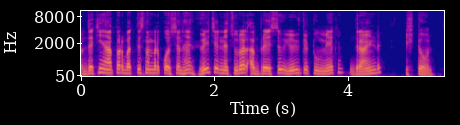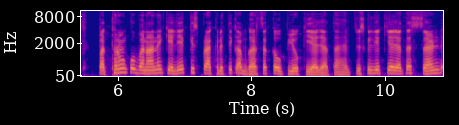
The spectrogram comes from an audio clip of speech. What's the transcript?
अब देखिए यहाँ पर बत्तीस नंबर क्वेश्चन है। Which natural abrasive use to make grind stone पत्थरों को बनाने के लिए किस प्राकृतिक अपघर्षक का उपयोग किया जाता है? इसके लिए किया जाता है सैंड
